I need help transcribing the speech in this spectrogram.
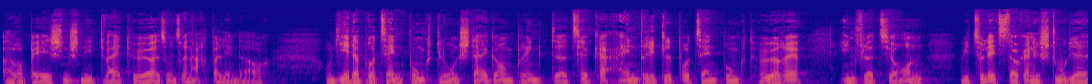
europäischen Schnitt, weit höher als unsere Nachbarländer auch. Und jeder Prozentpunkt Lohnsteigerung bringt äh, circa ein Drittel Prozentpunkt höhere Inflation, wie zuletzt auch eine Studie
